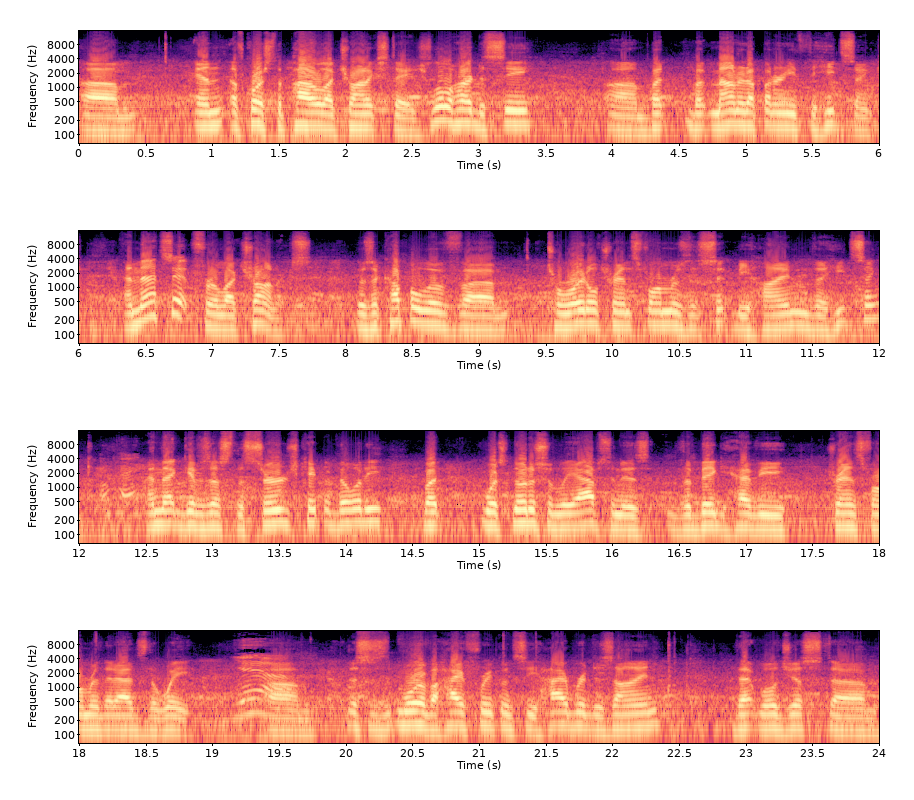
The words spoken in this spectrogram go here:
Um, and of course, the power electronics stage. A little hard to see, um, but, but mounted up underneath the heatsink. And that's it for electronics. There's a couple of um, toroidal transformers that sit behind the heatsink, Okay. and that gives us the surge capability. But what's noticeably absent is the big, heavy transformer that adds the weight. Yeah. Um, this is more of a high frequency hybrid design that will just, um,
